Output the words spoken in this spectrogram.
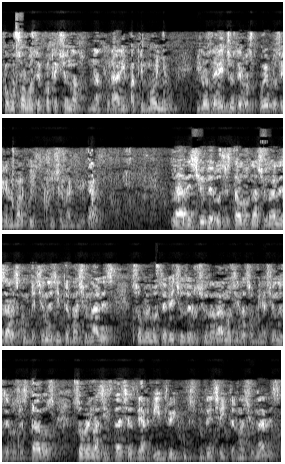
como son los de protección natural y patrimonio, y los derechos de los pueblos en el marco institucional y legal, la adhesión de los Estados nacionales a las convenciones internacionales sobre los derechos de los ciudadanos y las obligaciones de los Estados sobre las instancias de arbitrio y jurisprudencia internacionales,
